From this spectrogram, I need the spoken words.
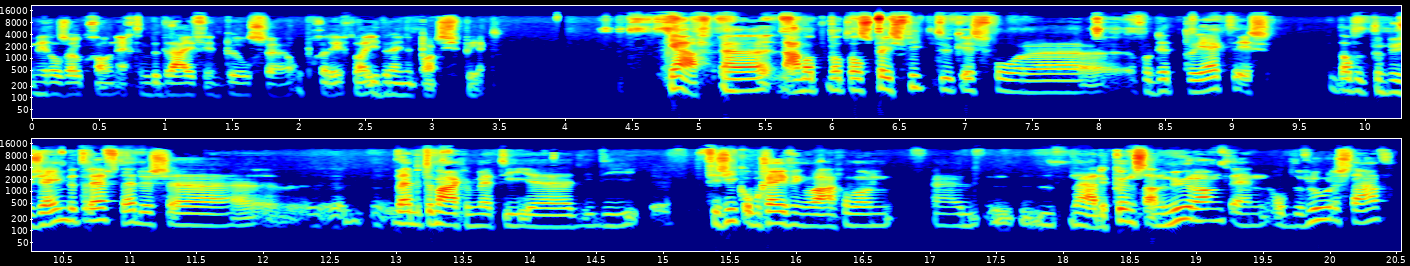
inmiddels ook gewoon echt een bedrijf Impuls uh, opgericht waar iedereen in participeert. Ja, nou, wat, wat wel specifiek natuurlijk is voor, voor dit project is dat het het museum betreft. Hè, dus we hebben te maken met die, die, die fysieke omgeving waar gewoon nou ja, de kunst aan de muur hangt en op de vloeren staat.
